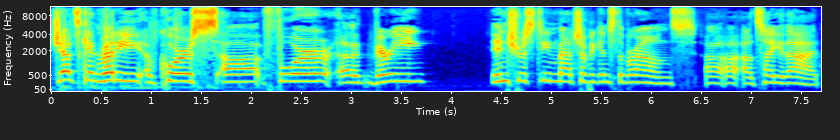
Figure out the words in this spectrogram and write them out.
Jets getting ready, of course, uh, for a very interesting matchup against the Browns. Uh, I'll tell you that.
